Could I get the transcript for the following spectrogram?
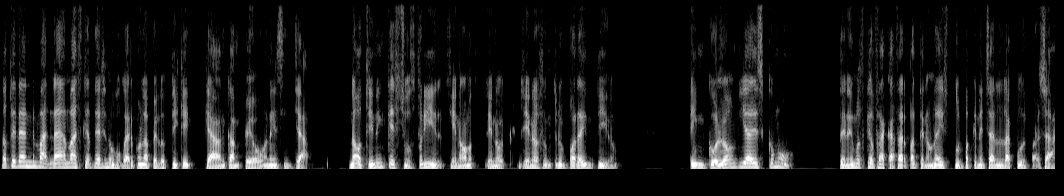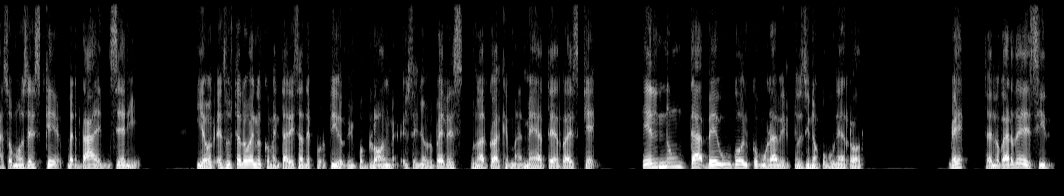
no tienen nada más que hacer sino jugar con la pelotita y quedan campeones y ya. No, tienen que sufrir, si no, si no, si no es un triunfo argentino. En Colombia es como, tenemos que fracasar para tener una disculpa que no echarle la culpa. O sea, somos es que, ¿verdad? En serio. Y eso usted lo ve en los comentaristas deportivos. Por ejemplo, el señor Vélez, una de las cosas que más me aterra es que él nunca ve un gol como una virtud, sino como un error. ¿Ve? O sea, en lugar de decir,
